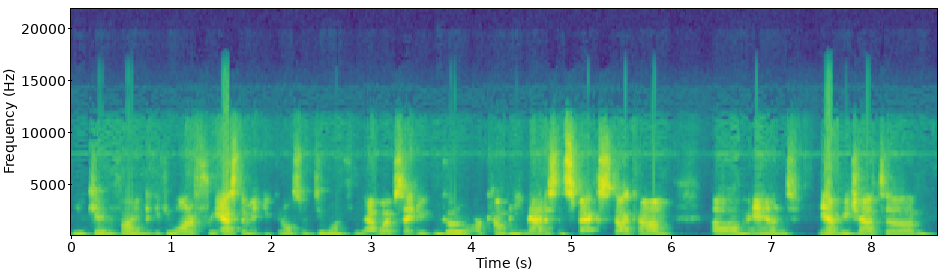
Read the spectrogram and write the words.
You can find if you want a free estimate, you can also do one through that website. You can go to our company, madisonspecs.com, um, and yeah, reach out. To, um,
